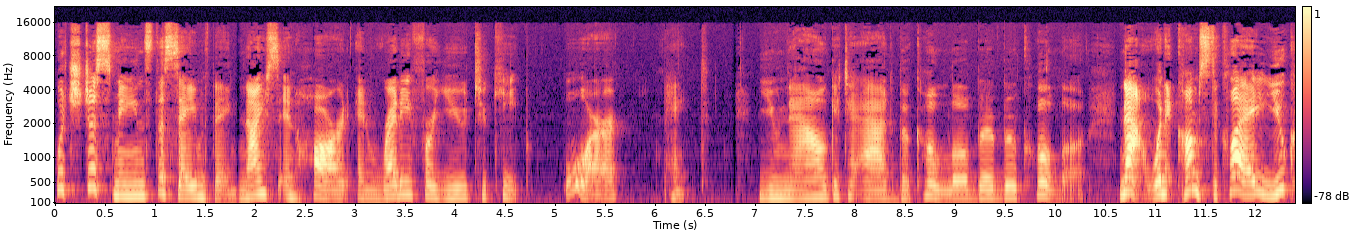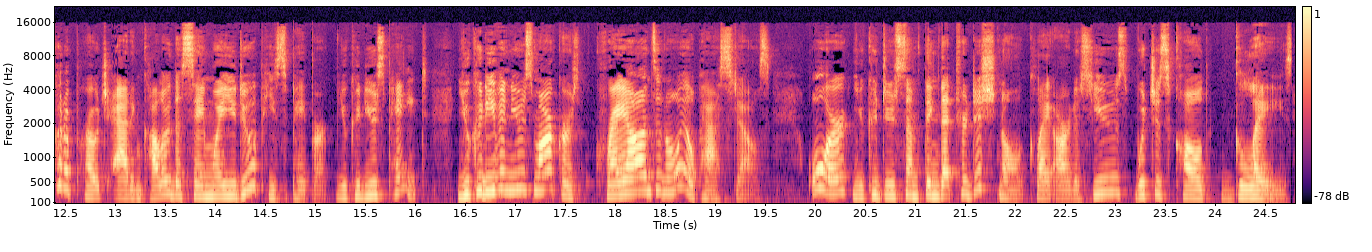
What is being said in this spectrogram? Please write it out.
which just means the same thing. Nice and hard and ready for you to keep or paint. You now get to add the color, baby color. Now, when it comes to clay, you could approach adding color the same way you do a piece of paper. You could use paint. You could even use markers, crayons, and oil pastels. Or you could do something that traditional clay artists use, which is called glaze.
